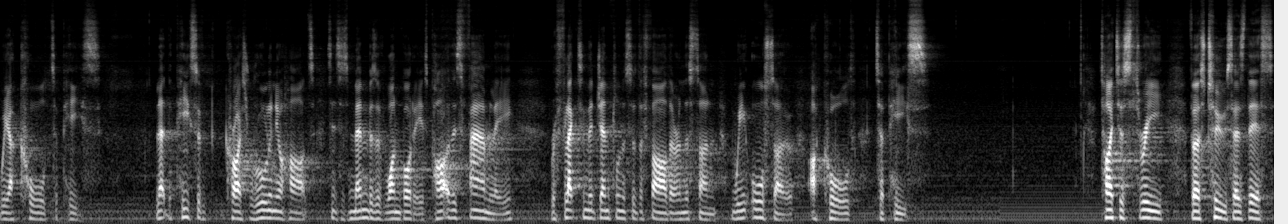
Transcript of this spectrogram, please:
We are called to peace. Let the peace of Christ rule in your hearts, since as members of one body, as part of this family, reflecting the gentleness of the Father and the Son, we also are called to peace. Titus 3, verse 2 says this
